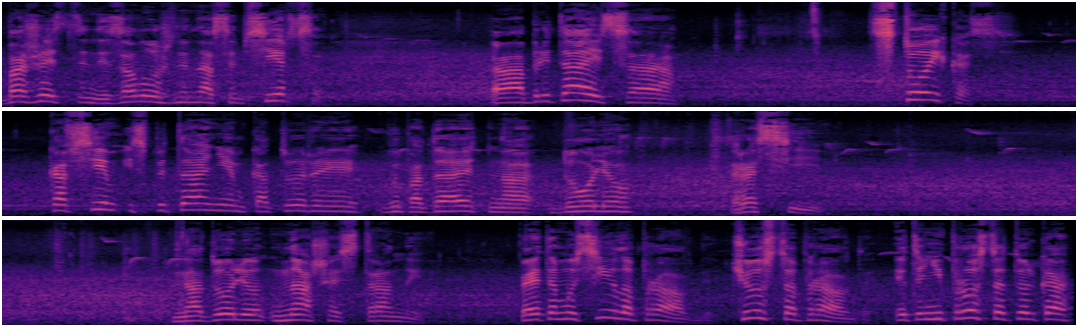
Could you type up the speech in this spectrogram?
божественный, заложенный в нашем сердце, обретается стойкость ко всем испытаниям, которые выпадают на долю России, на долю нашей страны. Поэтому сила правды, чувство правды, это не просто только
